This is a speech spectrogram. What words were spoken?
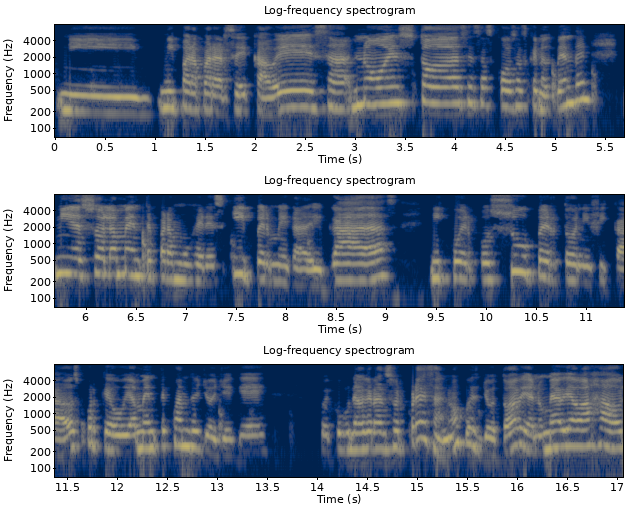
ni, ni, para pararse de cabeza, no es todas esas cosas que nos venden, ni es solamente para mujeres hiper mega delgadas, ni cuerpos súper tonificados, porque obviamente cuando yo llegué fue como una gran sorpresa, ¿no? Pues yo todavía no me había bajado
